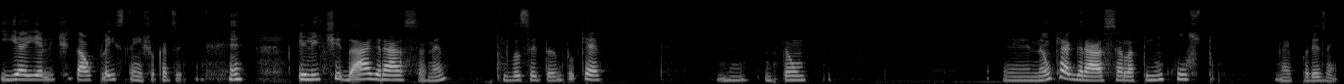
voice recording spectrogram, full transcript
E aí ele te dá o PlayStation, quer dizer, ele te dá a graça, né? Que você tanto quer. Né? Então, é, não que a graça ela tenha um custo, né? Por exemplo,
